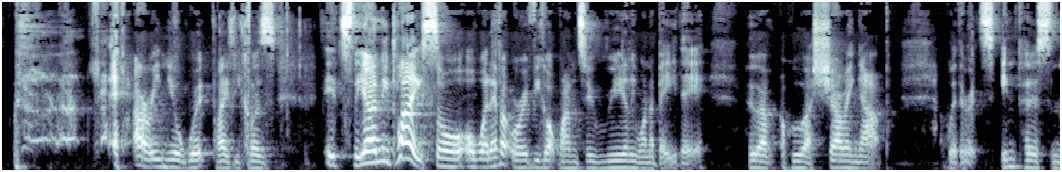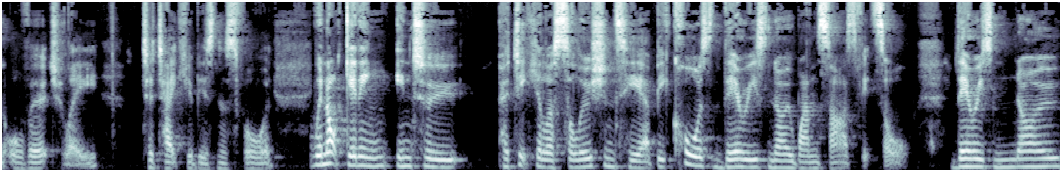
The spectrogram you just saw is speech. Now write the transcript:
that are in your workplace because it's the only place or, or whatever or have you got ones who really want to be there who are who are showing up, whether it's in person or virtually, to take your business forward. We're not getting into particular solutions here because there is no one size fits all. There is no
